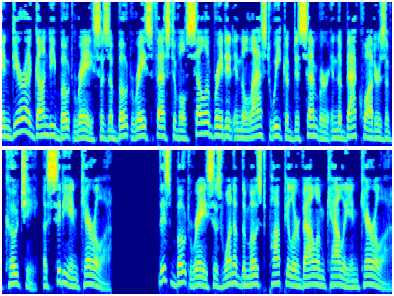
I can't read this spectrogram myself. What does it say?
Indira Gandhi Boat Race is a boat race festival celebrated in the last week of December in the backwaters of Kochi, a city in Kerala. This boat race is one of the most popular Vallam Kali in Kerala.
